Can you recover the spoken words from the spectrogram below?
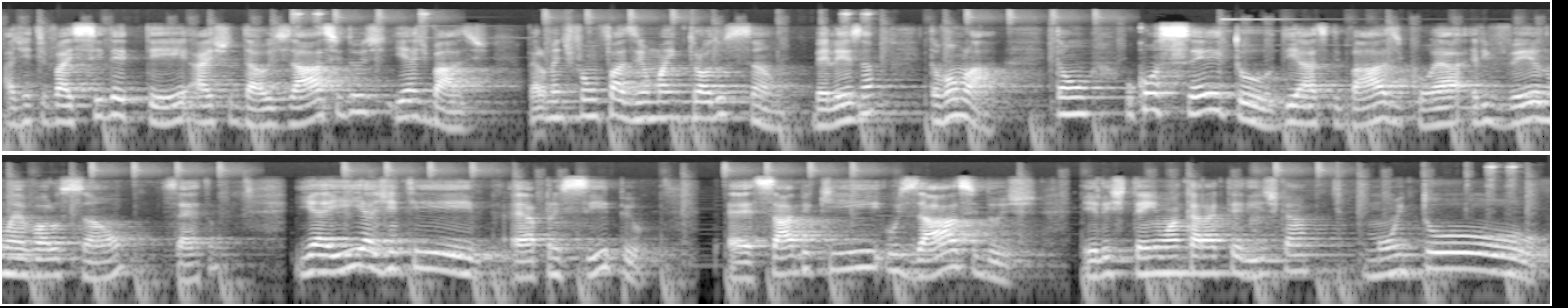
a gente vai se deter a estudar os ácidos e as bases. Pelo menos vamos fazer uma introdução, beleza? Então vamos lá. Então, o conceito de ácido básico, é, ele veio numa evolução, certo? E aí a gente, é, a princípio, é, sabe que os ácidos, eles têm uma característica muito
